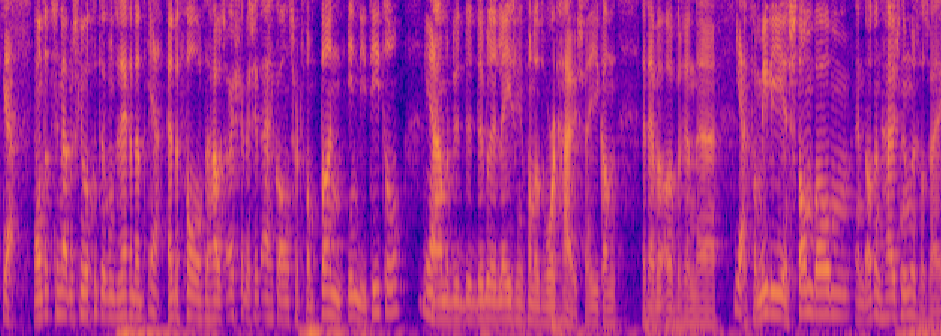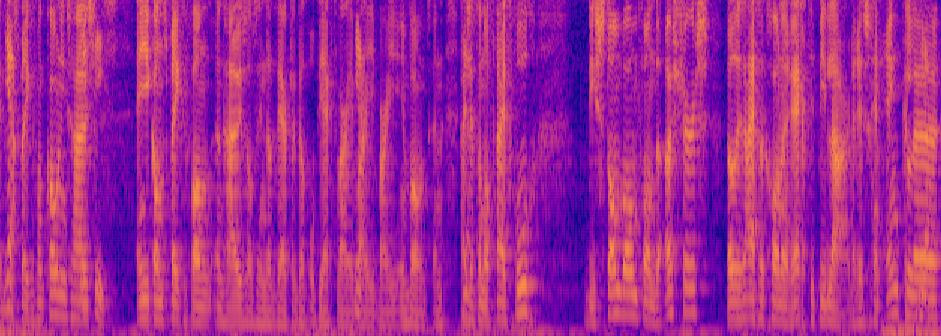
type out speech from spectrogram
Ja, want dat is inderdaad misschien wel goed om te zeggen dat ja. hè, The Fall of the House Usher... er zit eigenlijk al een soort van pun in die titel. Ja. Namelijk de, de dubbele lezing van het woord huis. Hè. Je kan het hebben over een, uh, ja. een, familie, een stamboom en dat een huis noemen, zoals wij ja. spreken van koningshuis. Precies. En je kan spreken van een huis als in daadwerkelijk dat object waar je, waar je, waar je in woont. En hij zegt dan al vrij vroeg, die stamboom van de Ushers, dat is eigenlijk gewoon een rechte pilaar. Er is geen enkele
